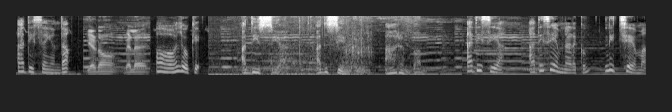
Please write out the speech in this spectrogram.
அதிசயம்தான். இடம் விலை? ஆல் ஓகே அதிசயா அதிசயங்களின் ஆரம்பம். அதிசயா அதிசயம் நடக்கும் நிச்சயமா.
